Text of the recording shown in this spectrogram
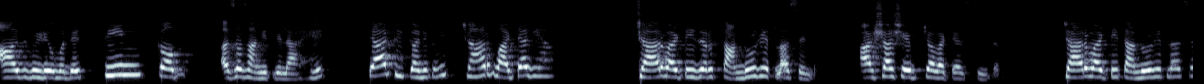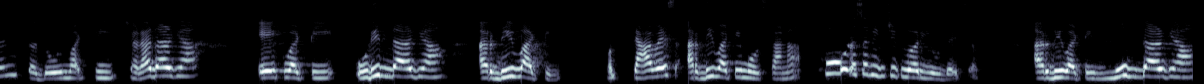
आज व्हिडिओमध्ये तीन कप असं सांगितलेलं आहे. त्या ठिकाणी तुम्ही चार वाट्या घ्या. चार वाटी जर तांदूळ घेतला असेल अशा शेपच्या वाट्या असतील तर. चार वाटी तांदूळ घेतला असेल तर दोन वाटी चणा डाळ घ्या. एक वाटी उडीद डाळ घ्या अर्धी वाटी. मग त्यावेळेस अर्धी वाटी मोजताना थोडस किंचित वर येऊ द्यायचं. अर्धी वाटी मूग डाळ घ्या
